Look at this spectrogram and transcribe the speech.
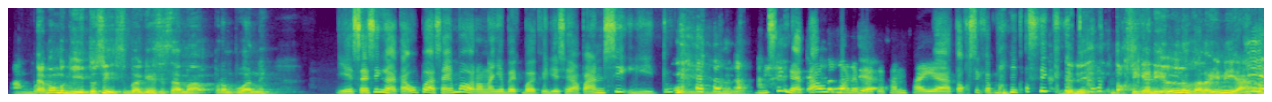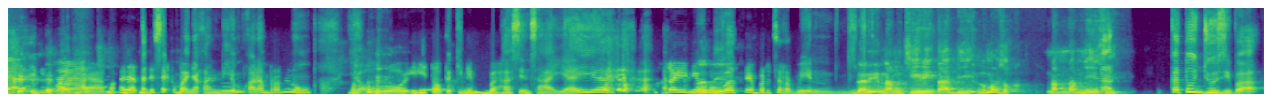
ngambek. emang begitu sih sebagai sesama perempuan nih. Ya saya sih nggak tahu pak. Saya mah orang nanya baik-baik aja saya apaan sih gitu. Iya, bener ya. Jadi saya nggak tahu mana ya. batasan saya toksik apa enggak sih. Jadi toksiknya di elu kalau ini ya. Iya, Makanya, makanya tadi saya kebanyakan diem karena merenung. Ya Allah, ini topik ini bahasin saya ya. Kayak ini Berarti- membuat saya bercermin. Gitu. Dari enam ciri tadi, lu masuk enam enamnya sih. Ketujuh sih pak.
